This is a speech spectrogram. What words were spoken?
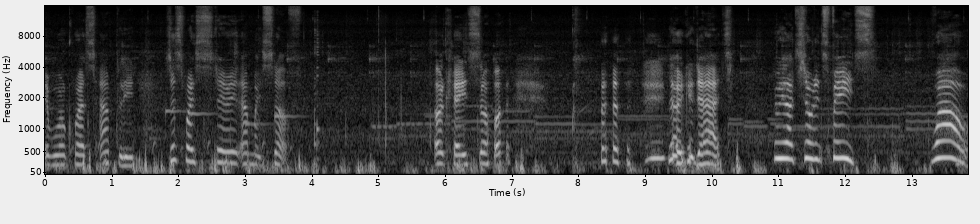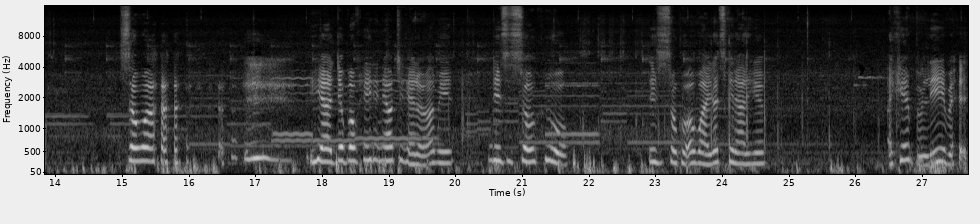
a world-class athlete just by staring at my stuff. Okay, so... Look at that! We got Sheldon's face! Wow! So, uh, yeah, they're both hanging out together. I mean, this is so cool. This is so cool. Alright, let's get out of here. I can't believe it.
